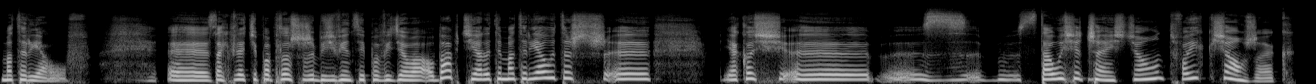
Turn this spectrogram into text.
materiałów. Yy, za chwilę cię poproszę, żebyś więcej powiedziała o babci, ale te materiały też yy, jakoś z, stały się częścią Twoich książek.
